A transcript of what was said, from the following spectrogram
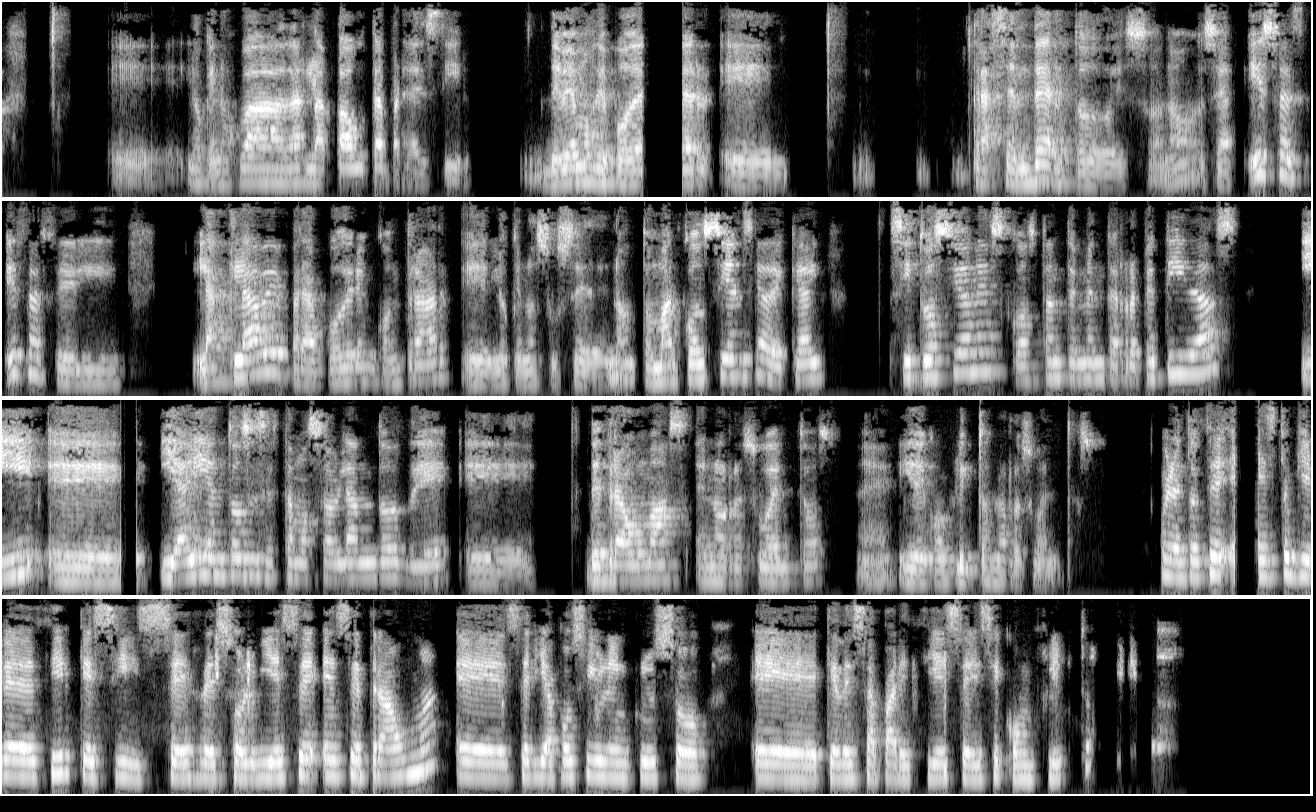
eh, lo que nos va a dar la pauta para decir, debemos de poder eh, trascender todo eso, ¿no? O sea, esa es, esa es el, la clave para poder encontrar eh, lo que nos sucede, ¿no? Tomar conciencia de que hay situaciones constantemente repetidas y, y ahí entonces estamos hablando de, de traumas no resueltos y de conflictos no resueltos. Bueno, entonces esto quiere decir que si se resolviese ese trauma, eh, sería posible incluso eh, que desapareciese ese conflicto.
